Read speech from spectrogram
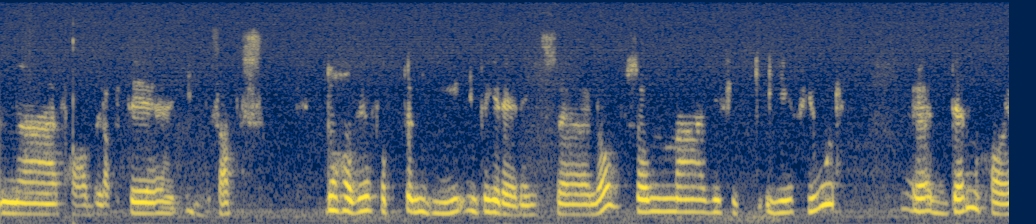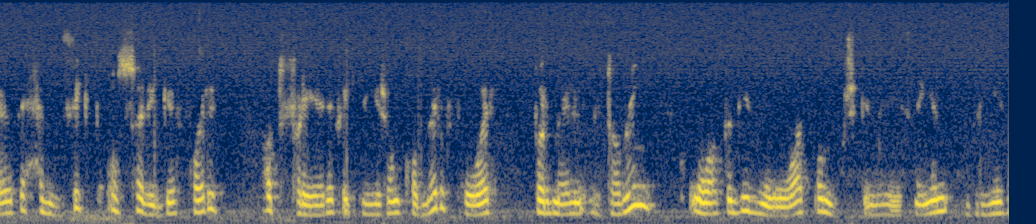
en uh, fabelaktig innsats. Da har vi jo fått en ny integreringslov som uh, vi fikk i fjor. Uh, den har jo til hensikt å sørge for at flere flyktninger som kommer, får formell utdanning, og at nivået på norskundervisningen blir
